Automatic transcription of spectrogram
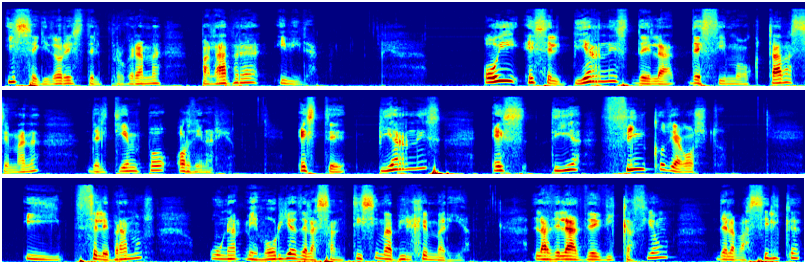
y seguidores del programa Palabra y Vida. Hoy es el viernes de la decimoctava semana del tiempo ordinario. Este viernes es día 5 de agosto y celebramos una memoria de la Santísima Virgen María, la de la dedicación de la Basílica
